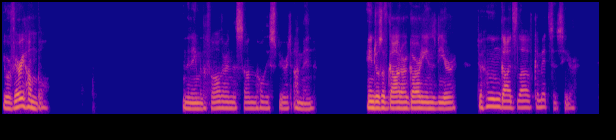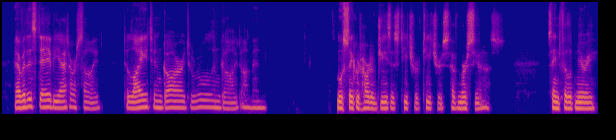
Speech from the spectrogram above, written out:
You are very humble. In the name of the Father, and the Son, and the Holy Spirit. Amen. Angels of God, our guardians dear, to whom God's love commits us here, ever this day be at our side, to light and guard, to rule and guide. Amen. Most Sacred Heart of Jesus, teacher of teachers, have mercy on us. Saint Philip Neri,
